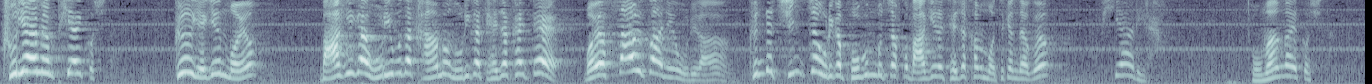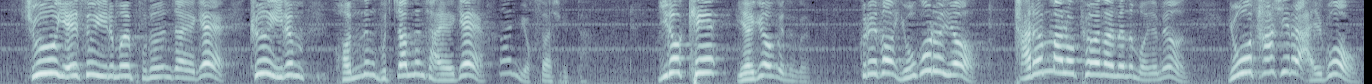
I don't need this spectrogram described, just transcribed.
그리하면 피할 것이다. 그 얘기는 뭐예요? 마귀가 우리보다 강하면 우리가 대적할 때 뭐야 싸울 거 아니에요 우리랑. 근데 진짜 우리가 복음 붙잡고 마귀를 대적하면 뭐 어떻게 한다고요? 피하리라. 도망갈 것이다. 주 예수 이름을 부르는 자에게 그 이름 권능 붙잡는 자에게 하나님 역사하시겠다. 이렇게 얘기하고 있는 거예요. 그래서 요거를요 다른 말로 표현하면은 뭐냐면 요 사실을 알고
